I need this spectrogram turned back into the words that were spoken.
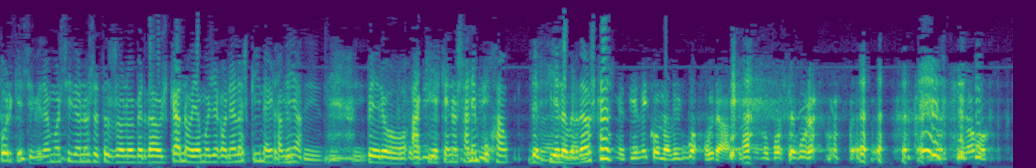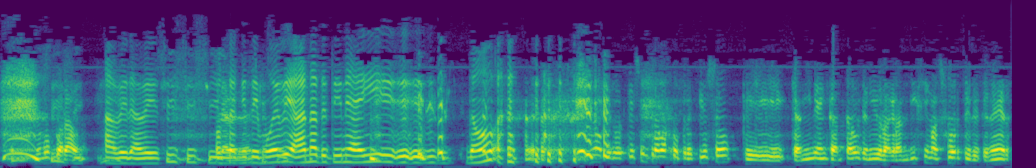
Porque si hubiéramos sido nosotros solos, ¿verdad, Oscar? No habíamos llegado ni a la esquina, hija mía. Sí, sí, sí. Pero aquí es que nos han empujado del cielo, ¿verdad, Oscar? Me tiene con la lengua fuera, no por segura. Porque vamos, hemos parado. A ver, a ver. Sí, sí, sí. O sea, que te mueve, Ana te tiene ahí, eh, eh, eh, ¿no? no, pero es un trabajo precioso que, que a mí me ha encantado. He tenido la grandísima suerte de tener,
